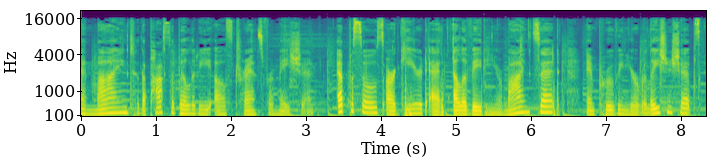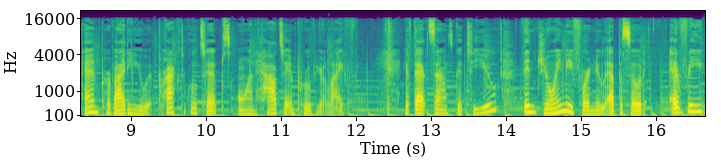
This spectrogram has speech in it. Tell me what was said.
and mind to the possibility of transformation. Episodes are geared at elevating your mindset, improving your relationships, and providing you with practical tips on how to improve your life. If that sounds good to you, then join me for a new episode every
